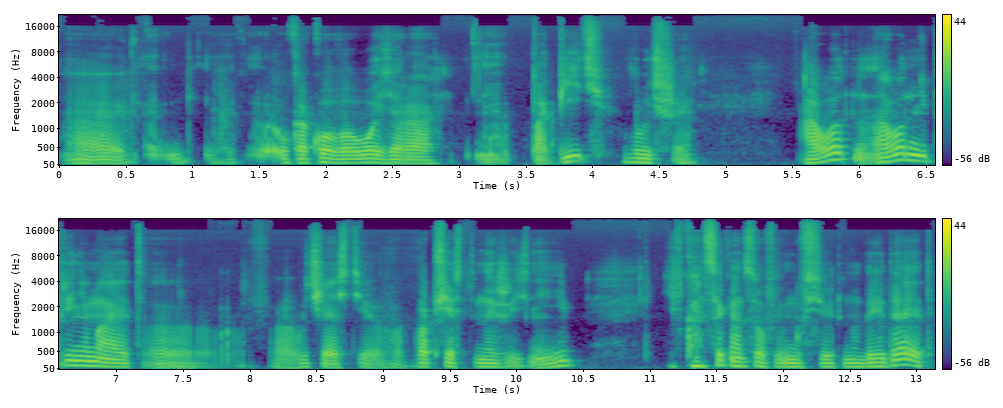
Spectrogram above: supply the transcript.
у какого озера э, попить лучше. А он, а он не принимает э, участие в общественной жизни. И, и в конце концов ему все это надоедает.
